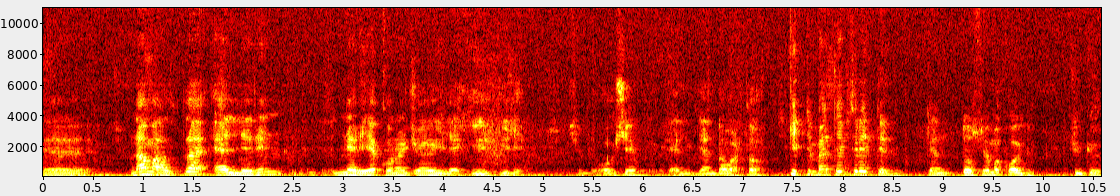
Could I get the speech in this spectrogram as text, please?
E, namazda ellerin nereye konacağı ile ilgili. Şimdi o şey yanında varsa o. Gittim ben tefsir ettirdim. Kendi dosyama koydum. Çünkü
